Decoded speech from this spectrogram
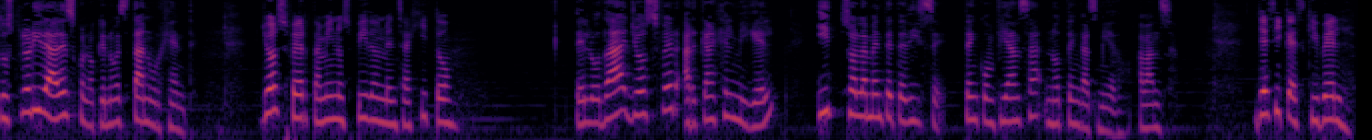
tus prioridades con lo que no es tan urgente. Josfer también nos pide un mensajito. Te lo da Josfer Arcángel Miguel y solamente te dice, ten confianza, no tengas miedo, avanza. Jessica Esquivel.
